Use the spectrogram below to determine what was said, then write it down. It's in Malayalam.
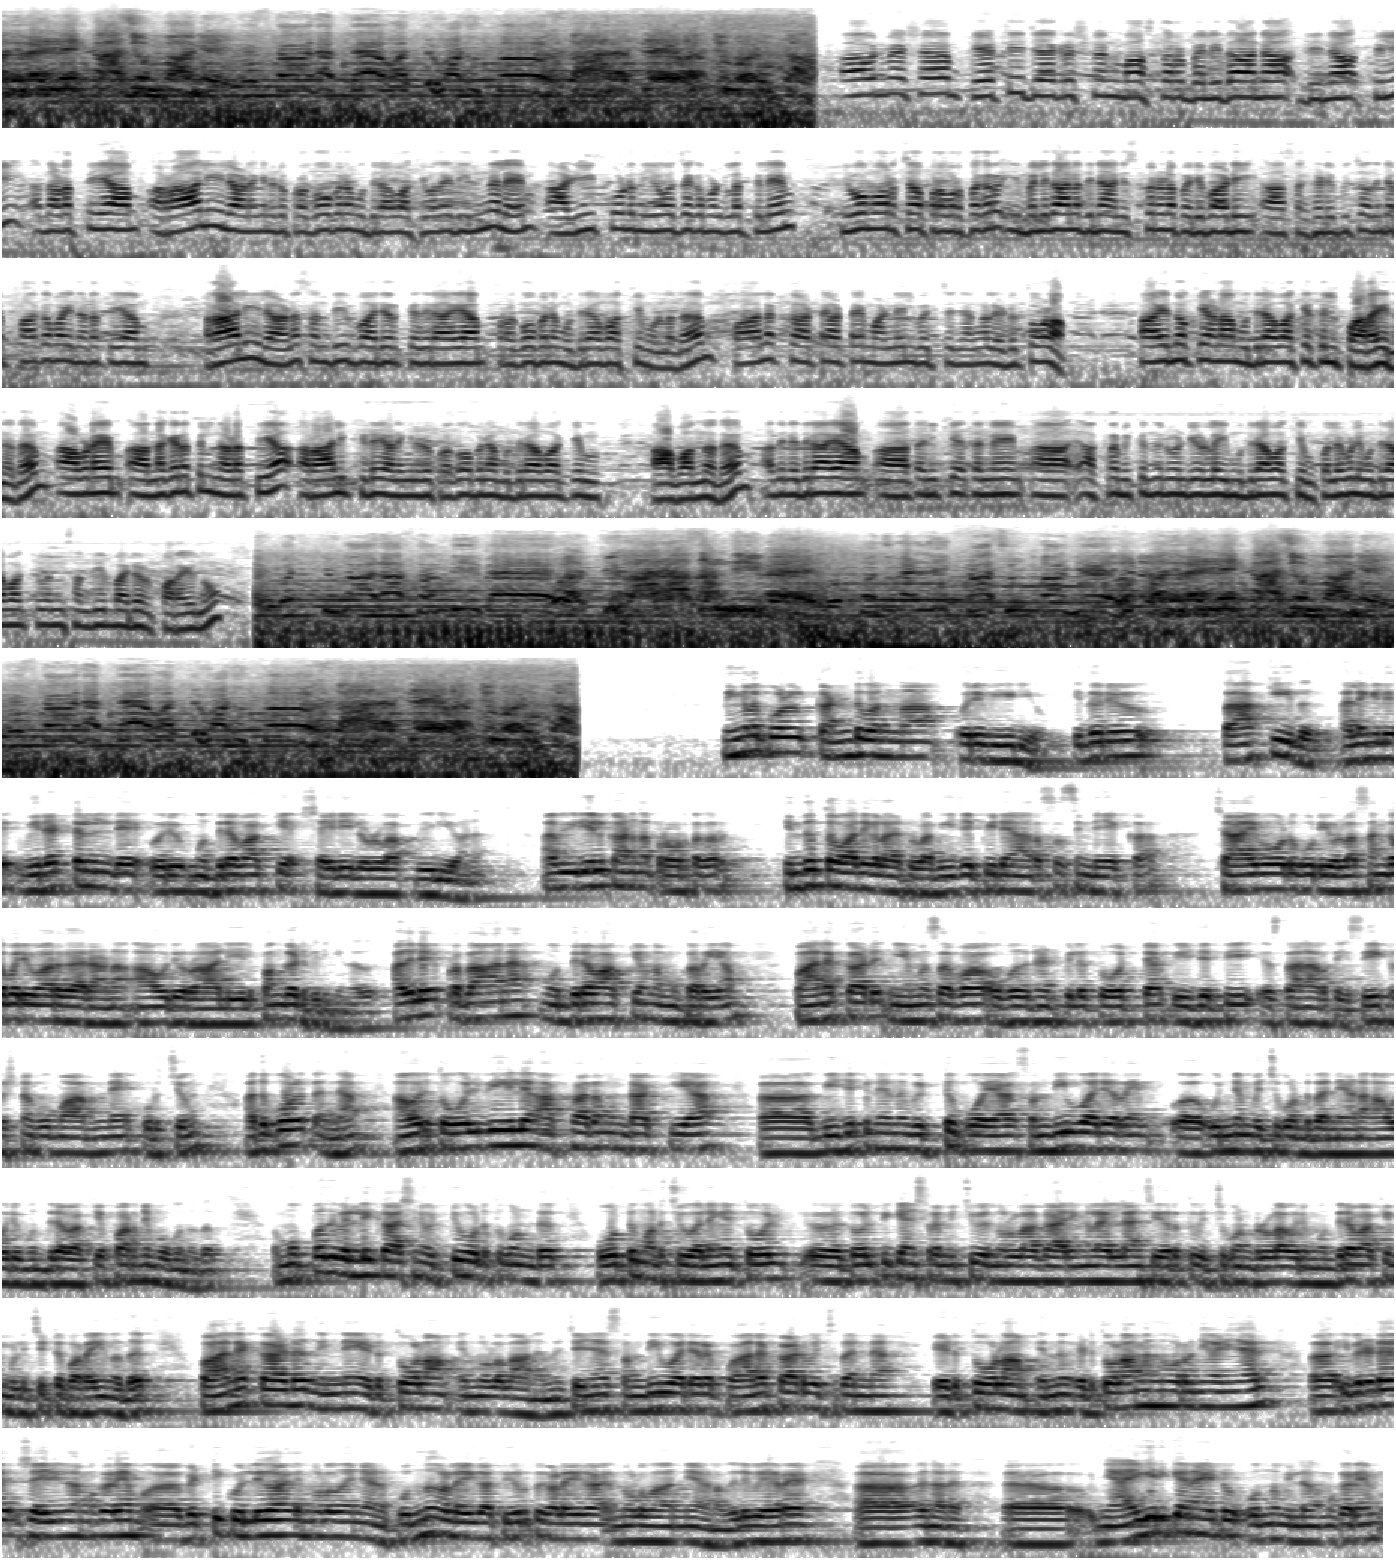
മുപ്പത് വെള്ളി കാശും വാങ്ങി. സ്ഥാനത്തെ ഒറ്റുകൊടുത്തു. ആ, ഉന്മേഷം കെ ടി ജയകൃഷ്ണൻ മാസ്റ്റർ ബലിദാന ദിനത്തിൽ നടത്തിയ റാലിയിലാണ് ഇങ്ങനെ ഒരു പ്രകോപന മുദ്രാവാക്യം അതായത് ഇന്നലെ അഴീക്കോട് നിയോജക മണ്ഡലത്തിലെ യുവമോർച്ച പ്രവർത്തകർ ഈ ബലിദാന ദിന അനുസ്മരണ പരിപാടി സംഘടിപ്പിച്ചു. അതിന്റെ ഭാഗമായി നടത്തിയ റാലിയിലാണ് സന്ദീപ് വാര്യർക്കെതിരായ പ്രകോപന മുദ്രാവാക്യമുള്ളത് പാലക്കാട്ടെ മണ്ണിൽ വെച്ച് ഞങ്ങൾ എടുത്തോളാം. എന്നൊക്കെയാണ് ആ മുദ്രാവാക്യത്തിൽ പറയുന്നത്. അവിടെ നഗരത്തിൽ നടത്തിയ റാലിക്കിടെയാണ് ഇങ്ങനെ ഒരു പ്രകോപന മുദ്രാവാക്യം വന്നത്. അതിനെതിരായ തനിക്ക് തന്നെ ആക്രമിക്കുന്നതിന് വേണ്ടിയുള്ള ഈ മുദ്രാവാക്യം കൊലവിളി മുദ്രാവാക്യം എന്ന് സന്ദീപ് ഭാര്യർ പറയുന്നു. നിങ്ങളിപ്പോൾ കണ്ടുവന്ന ഒരു വീഡിയോ ഇതൊരു താക്കീത് അല്ലെങ്കിൽ വിരട്ടലിന്റെ ഒരു മുദ്രാവാക്യ ശൈലിയിലുള്ള വീഡിയോ ആണ്. ആ വീഡിയോയിൽ കാണുന്ന പ്രവർത്തകർ ഹിന്ദുത്വവാദികളായിട്ടുള്ള ബി ജെ പിയുടെ ആർ എസ് എസിന്റെയൊക്കെ ചായവോടുകൂടിയുള്ള സംഘപരിവാറുകാരാണ് ആ ഒരു റാലിയിൽ പങ്കെടുത്തിരിക്കുന്നത്. അതിലെ പ്രധാന മുദ്രാവാക്യം നമുക്കറിയാം. പാലക്കാട് നിയമസഭാ ഉപതെരഞ്ഞെടുപ്പിൽ തോറ്റ ബി ജെ പി സ്ഥാനാർത്ഥി സി കൃഷ്ണകുമാറിനെ കുറിച്ചും അതുപോലെ തന്നെ ആ ഒരു തോൽവിയിൽ ആഘാതമുണ്ടാക്കിയ ബി ജെ പിയിൽ നിന്ന് വിട്ടുപോയ സന്ദീപ് വാര്യറേയും ഉന്നം വെച്ചുകൊണ്ട് തന്നെയാണ് ആ ഒരു മുദ്രാവാക്യം പറഞ്ഞു പോകുന്നത്. മുപ്പത് വെള്ളിക്കാശിന് ഒറ്റ കൊടുത്തുകൊണ്ട് വോട്ട് മറിച്ചു അല്ലെങ്കിൽ തോൽ തോൽപ്പിക്കാൻ ശ്രമിച്ചു എന്നുള്ള കാര്യങ്ങളെല്ലാം ചേർത്ത് വെച്ചുകൊണ്ടുള്ള ഒരു മുദ്രാവാക്യം വിളിച്ചിട്ട് പറയുന്നത് പാലക്കാട് നിന്നെ എടുത്തോളാം എന്നുള്ളതാണ്. എന്ന് വെച്ച് കഴിഞ്ഞാൽ സന്ദീപ് വാര്യറെ പാലക്കാട് വെച്ച് തന്നെ എടുത്തോളാം എന്ന് എടുത്തോളാം എന്ന് പറഞ്ഞു കഴിഞ്ഞാൽ ഇവരുടെ ശൈലിയിൽ നമുക്കറിയാം വെട്ടിക്കൊല്ലുക എന്നുള്ളത് തന്നെയാണ്. കൊന്നു കളയുക തീർത്ത് കളയുക എന്നുള്ളത് തന്നെയാണ്. അതിൽ വേറെ എന്താണ് ന്യായീകരിക്കാനായിട്ട് ഒന്നുമില്ല. നമുക്കറിയാം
